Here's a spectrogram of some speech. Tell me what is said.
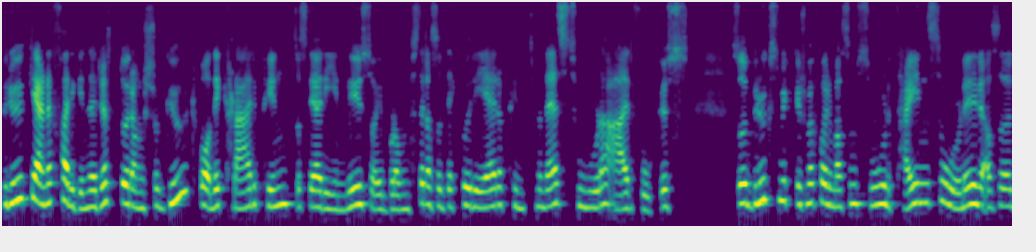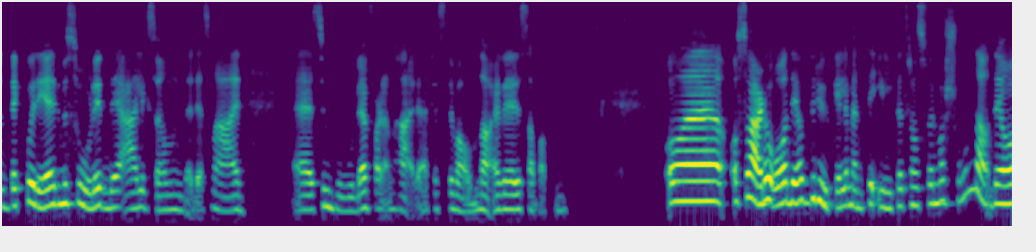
Bruk gjerne fargene rødt, oransje og gult, både i klær, pynt og stearinlys og i blomster. Altså dekorer og pynt med det. Sola er fokus. Så bruk smykker som er forma som sol, tegn soler, altså dekorer med soler. Det er liksom det, er det som er symbolet for denne festivalen, da, eller sabbaten. Og, eh, og, så er det òg det å bruke elementet ild til transformasjon. Da. Det å,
